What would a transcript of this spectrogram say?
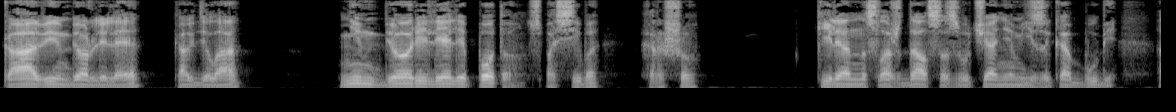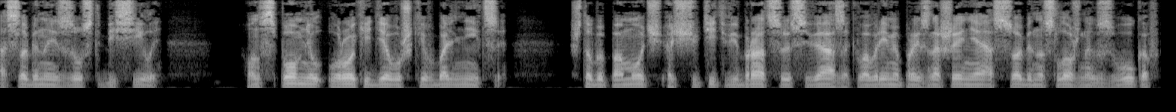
Кавим берлиле, как дела? Нимбёри леле пото, спасибо, хорошо. Килиан наслаждался звучанием языка Буби, особенно из уст Бесилы. Он вспомнил уроки девушки в больнице — чтобы помочь ощутить вибрацию связок во время произношения особенно сложных звуков,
